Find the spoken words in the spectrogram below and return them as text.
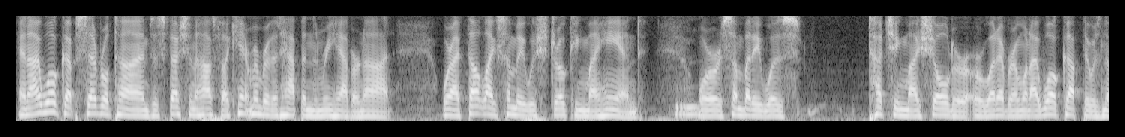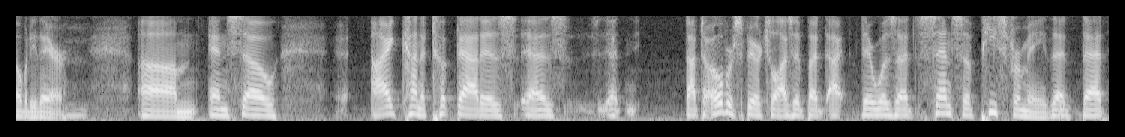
And I woke up several times, especially in the hospital. I can't remember if it happened in rehab or not, where I felt like somebody was stroking my hand Mm. or somebody was touching my shoulder or whatever. And when I woke up, there was nobody there. Um, and so I kind of took that as as uh, not to over spiritualize it, but I, there was a sense of peace for me that that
